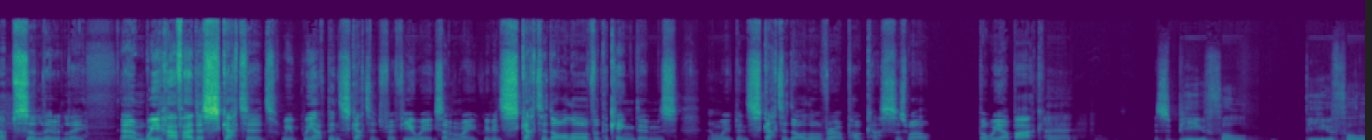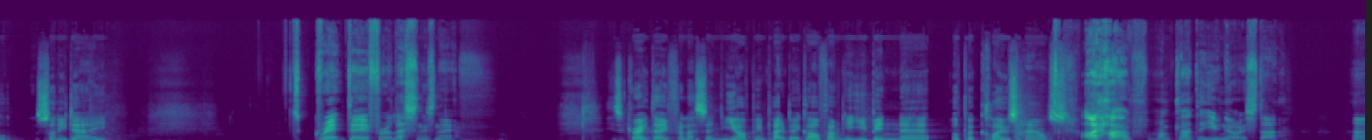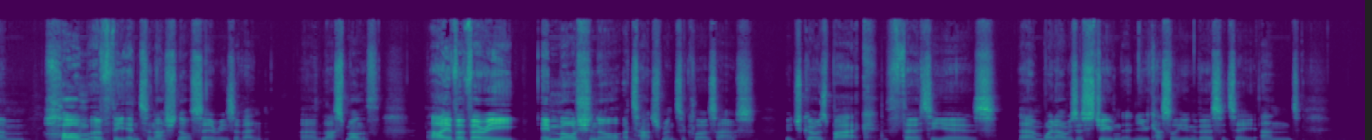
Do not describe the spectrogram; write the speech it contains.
Absolutely. Um, we have had a scattered. We we have been scattered for a few weeks, haven't we? We've been scattered all over the kingdoms, and we've been scattered all over our podcasts as well. But we are back. Uh, it's a beautiful, beautiful sunny day. It's a great day for a lesson, isn't it? It's a great day for a lesson. You have been playing a bit of golf, haven't you? You've been uh, up at Close House. I have. I'm glad that you noticed that. Um, home of the international series event uh, last month. I have a very emotional attachment to Close House, which goes back 30 years um, when I was a student at Newcastle University, and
